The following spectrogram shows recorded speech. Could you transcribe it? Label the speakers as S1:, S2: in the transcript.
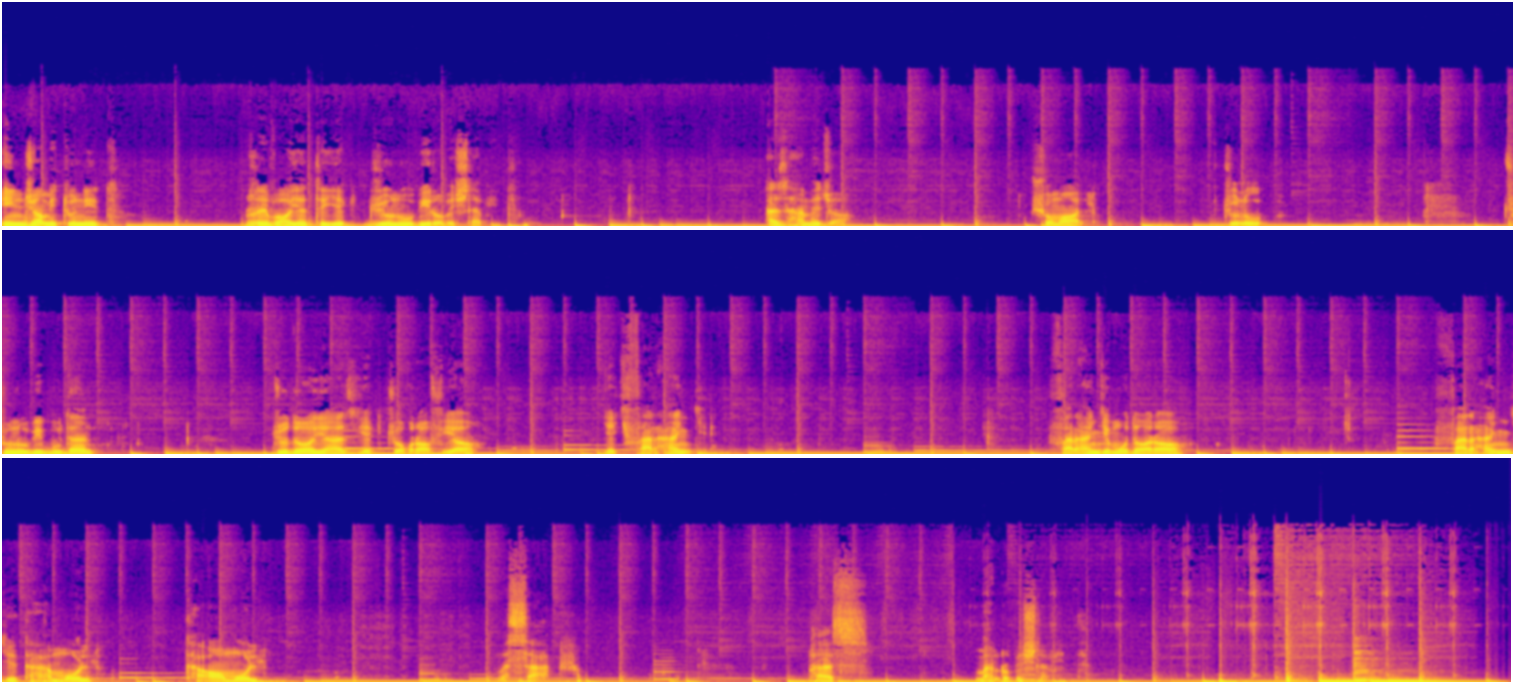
S1: اینجا می‌تونید روایت یک جنوبی رو بشنوید. از همه جا. شمال جنوب. جنوبی بودن جدای از یک جغرافیا یک فرهنگ. فرهنگ مدارا فرهنگ تحمل تعامل و صبر. پس من رو بشنوید.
